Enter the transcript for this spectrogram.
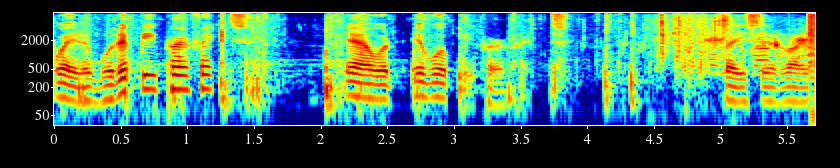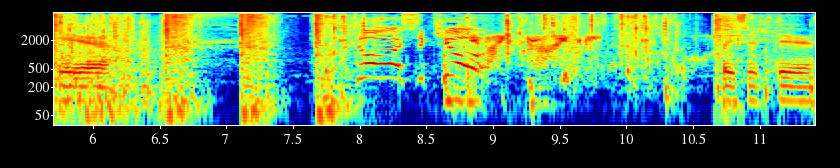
Wait, would it be perfect? Yeah, it would, it would be perfect. Place it right here. Door secure. Place it there.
